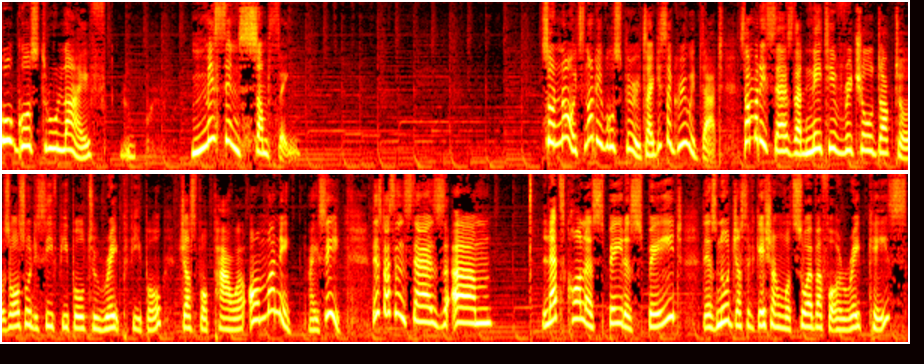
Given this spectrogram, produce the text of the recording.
Who goes through life missing something. So, no, it's not evil spirits. I disagree with that. Somebody says that native ritual doctors also deceive people to rape people just for power or money. I see. This person says, um, let's call a spade a spade. There's no justification whatsoever for a rape case.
